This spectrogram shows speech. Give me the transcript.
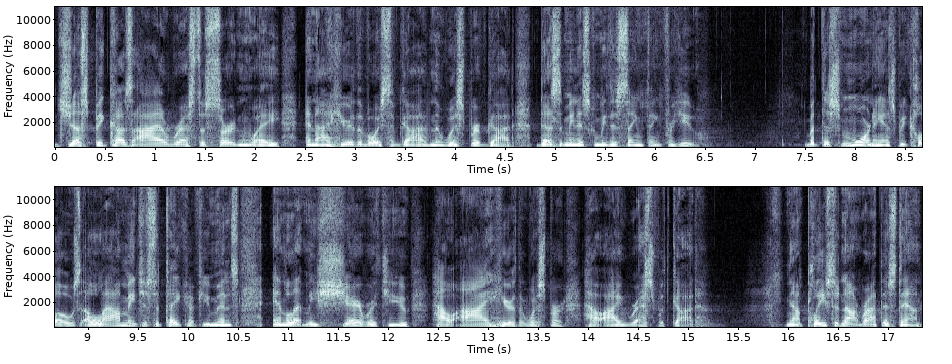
Just because I rest a certain way and I hear the voice of God and the whisper of God doesn't mean it's going to be the same thing for you. But this morning, as we close, allow me just to take a few minutes and let me share with you how I hear the whisper, how I rest with God. Now, please do not write this down.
